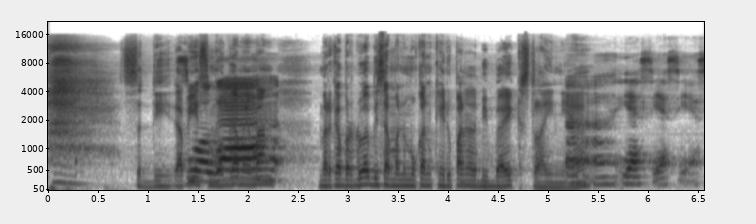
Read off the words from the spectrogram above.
Sedih tapi Semoga- semoga, memang mereka berdua bisa menemukan kehidupan yang lebih baik setelah ini ya. Ah, ah, yes yes yes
